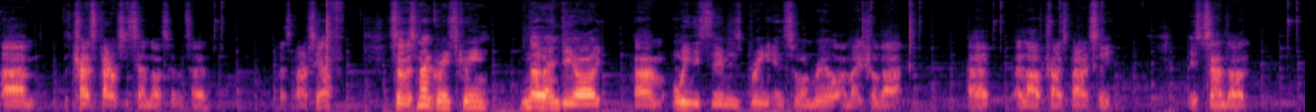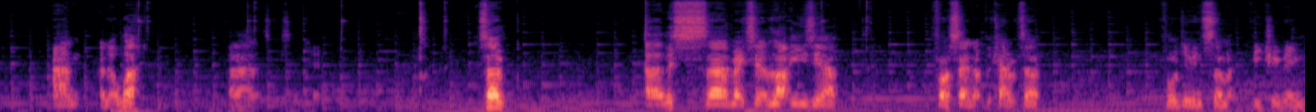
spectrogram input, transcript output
um, the transparency turned on, so we turn transparency off. So there's no green screen, no NDI. Um, all you need to do is bring it into Unreal and make sure that uh, allow transparency is turned on and, and it'll work. Uh, so uh, this uh, makes it a lot easier for setting up the character for doing some VTubing.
